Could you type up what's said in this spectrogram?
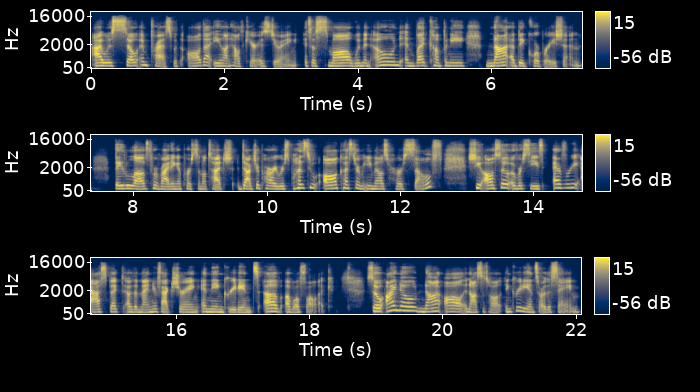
I was so impressed with all that Elan Healthcare is doing. It's a small women owned and led company, not a big corporation. They love providing a personal touch. Dr. Pari responds to all customer emails herself. She also oversees every aspect of the manufacturing and the ingredients of Ovofolic. So I know not all inositol ingredients are the same.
